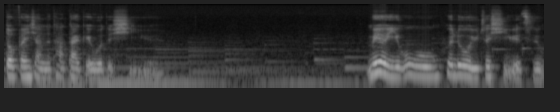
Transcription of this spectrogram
都分享了它带给我的喜悦。没有一物会落于这喜悦之外。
